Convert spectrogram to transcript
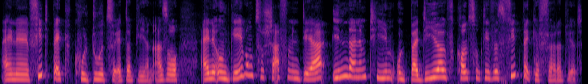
eine Feedback-Kultur zu etablieren. Also eine Umgebung zu schaffen, in der in deinem Team und bei dir konstruktives Feedback gefördert wird.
